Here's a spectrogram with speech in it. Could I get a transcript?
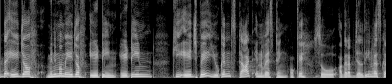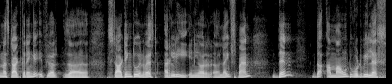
the age of minimum age of eighteen eighteen की एज पे you can start investing okay so अगर आप जल्दी इन्वेस्ट करना स्टार्ट करेंगे if you are starting to invest early in your life span then the amount would be less.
